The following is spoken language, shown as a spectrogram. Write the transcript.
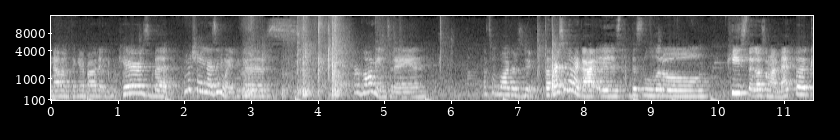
now that I'm thinking about it, who cares? But I'm gonna show you guys anyway because vlogging today and that's what vloggers do. The first thing that I got is this little piece that goes on my MacBook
